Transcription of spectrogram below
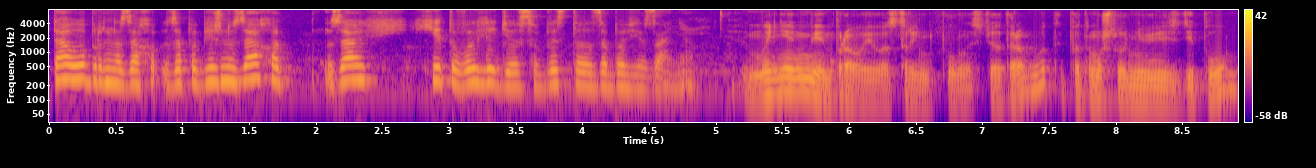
та обрано зах- запобіжний заход захід у вигляді особистого зобов'язання. Мы не имеем права его отстранить полностью от работы, потому что у него есть диплом,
